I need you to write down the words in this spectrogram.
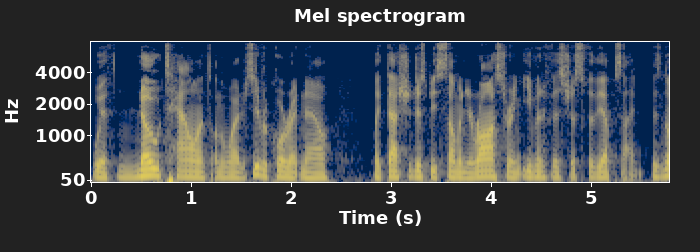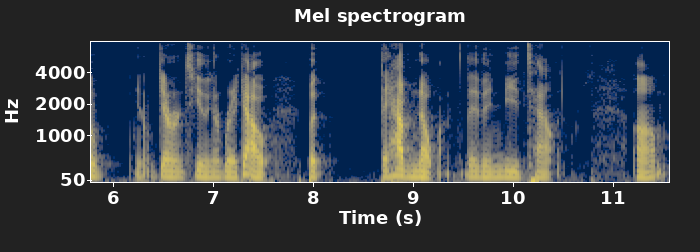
with no talent on the wide receiver corps right now. Like that should just be someone you're rostering, even if it's just for the upside. There's no, you know, guarantee they're gonna break out, but they have no one. They they need talent. Um,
